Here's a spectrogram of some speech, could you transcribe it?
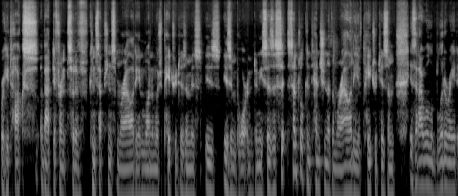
where he talks about different sort of conceptions of morality and one in which patriotism is is is important. And he says a central contention of the morality of patriotism is that I will obliterate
